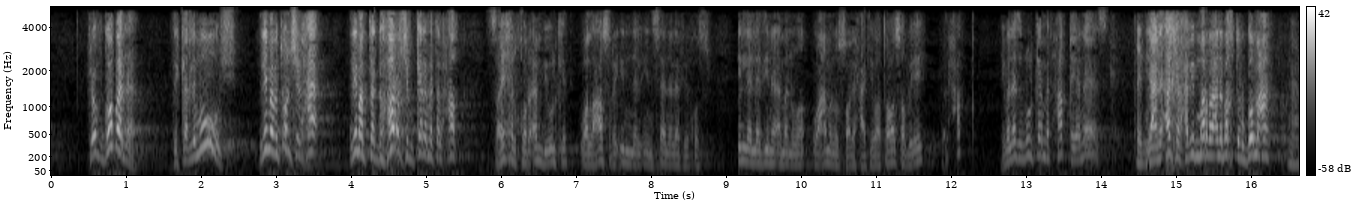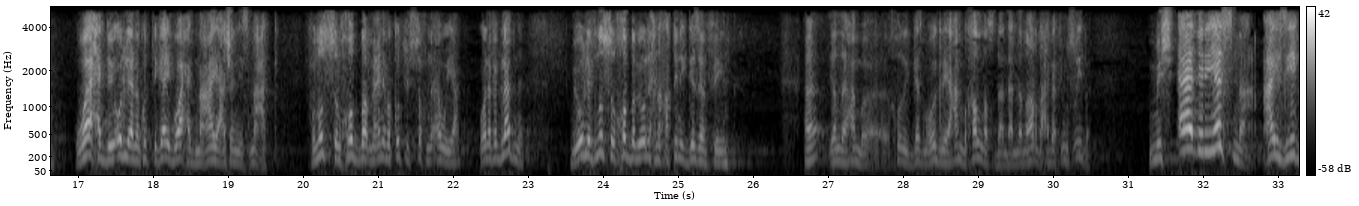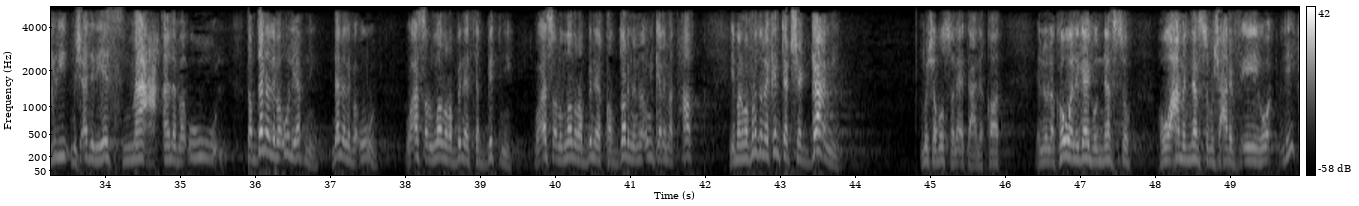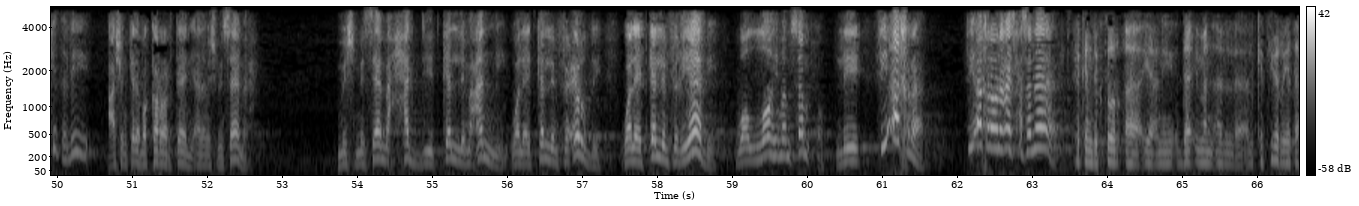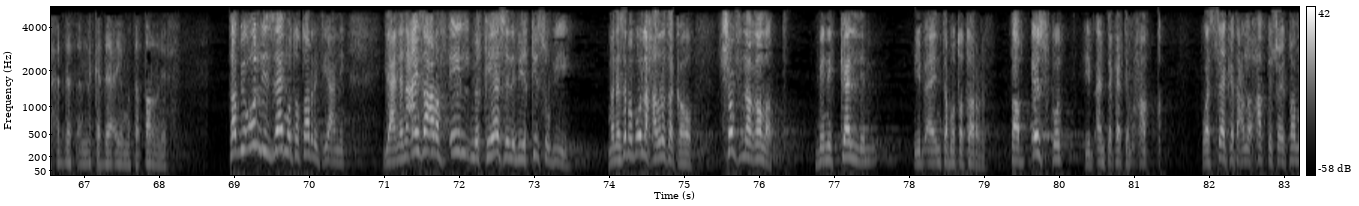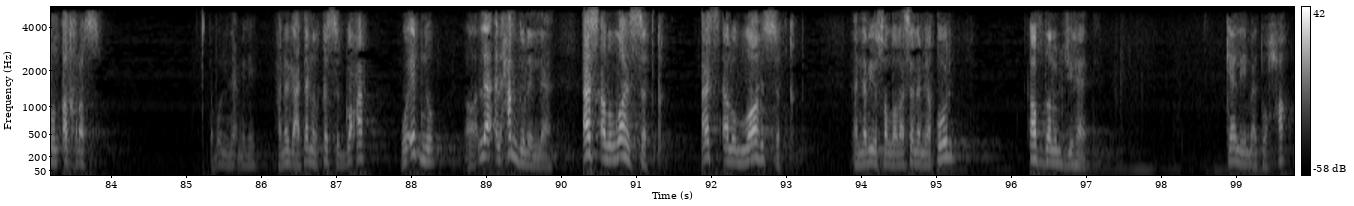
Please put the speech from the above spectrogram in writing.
شوف جبنة. تتكلموش. ليه ما بتقولش الحق؟ ليه ما بتجهرش بكلمة الحق؟ صحيح القرآن بيقول كده. والعصر إن الإنسان لفي خسر. إلا الذين آمنوا وعملوا الصالحات وتواصوا بإيه؟ بالحق. يبقى لازم نقول كلمة حق يا ناس. طيب. يعني أخي الحبيب مرة أنا بخطب جمعة. نعم. واحد بيقول لي أنا كنت جايب واحد معايا عشان يسمعك. في نص الخطبة مع إني ما كنتش سخن قوي يعني وأنا في بلادنا. بيقول لي في نص الخطبة بيقول لي إحنا حاطين الجزم فين؟ ها؟ يلا يا عم خد الجزمة واجري يا عم خلص. ده, ده, ده النهارده هيبقى فيه مصيبة. مش قادر يسمع. عايز يجري مش قادر يسمع. أنا بقول. طب ده أنا اللي بقول يا ابني. ده أنا اللي بقول. وأسأل الله إن ربنا يثبتني. وأسأل الله إن ربنا يقدرني إن أنا أقول كلمة حق. يبقى المفروض إنك أنت تشجعني. مش أبص ألاقي تعليقات. يقول لك هو اللي جايبه لنفسه هو عامل نفسه مش عارف إيه هو ليه كده ليه؟ عشان كده بكرر تاني أنا مش مسامح. مش مسامح حد يتكلم عني ولا يتكلم في عرضي ولا يتكلم في غيابي. والله ما مسامحه. ليه؟ في اخره في اخره وأنا عايز حسنات لكن دكتور آه، يعني دائما ال- الكثير يتحدث أنك داعية متطرف. طب يقول لي إزاي متطرف يعني؟ يعني أنا عايز أعرف إيه المقياس اللي بيقيسوا بيه؟ ما أنا زي ما بقول لحضرتك أهو. شفنا غلط. بنتكلم يبقى انت متطرف. طب اسكت يبقى انت كاتم حق. والساكت عن الحق شيطان أخرس. طب قول لي نعمل إيه؟ هنرجع تاني لقصة جحا وابنه. آه لا الحمد لله. أسأل الله الصدق. أسأل الله الصدق. النبي صلى الله عليه وسلم يقول أفضل الجهاد كلمة حق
